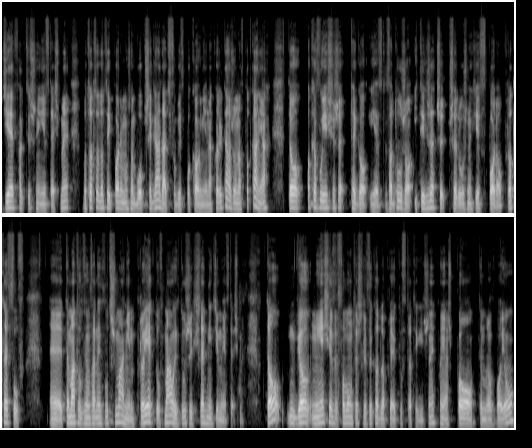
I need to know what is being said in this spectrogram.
gdzie faktycznie jesteśmy, bo to, co do tej pory można było przegadać sobie spokojnie na korytarzu, na spotkaniach, to okazuje się, że tego jest za dużo i tych rzeczy przeróżnych jest sporo, procesów, tematów związanych z utrzymaniem, projektów małych, dużych, średnich, gdzie my jesteśmy. To niesie ze sobą też ryzyko dla projektów strategicznych, ponieważ po tym rozwoju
